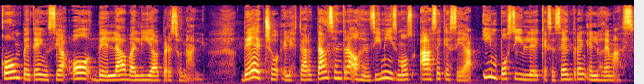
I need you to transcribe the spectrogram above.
competencia o de la valía personal. De hecho, el estar tan centrados en sí mismos hace que sea imposible que se centren en los demás.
